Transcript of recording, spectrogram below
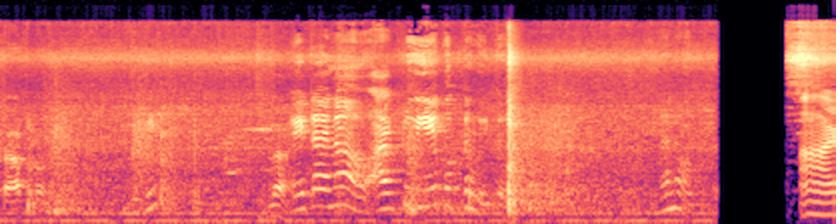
পুরাটা আপলো এটা না আর একটু ইয়ে করতে হইতো। জানো? আর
